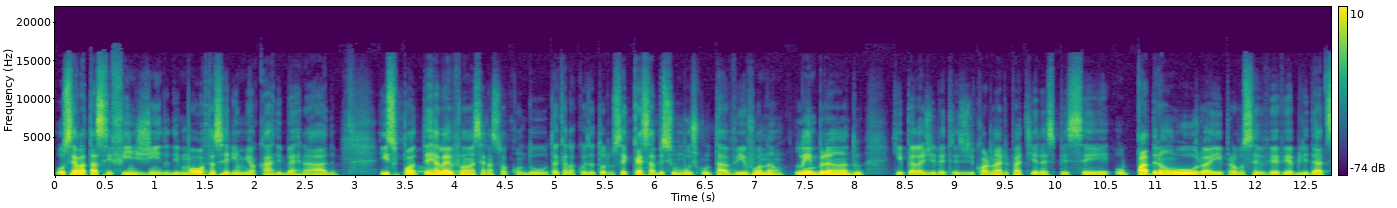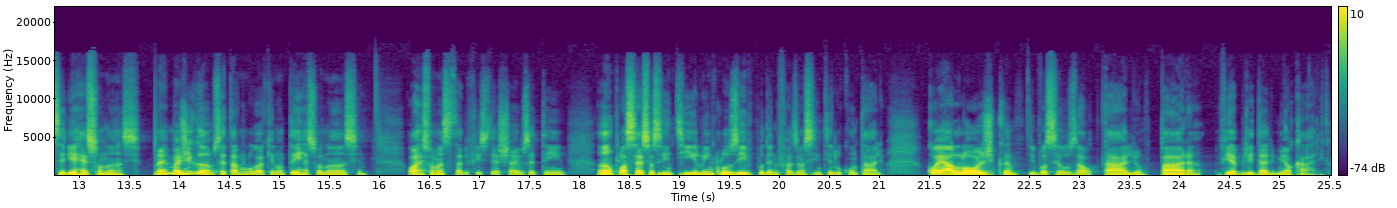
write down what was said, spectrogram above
ou se ela está se fingindo de morta, seria um miocárdio hibernado. Isso pode ter relevância na sua conduta, aquela coisa toda. Você quer saber se o músculo está vivo ou não. Lembrando que pelas diretrizes de coronariopatia da SPC, o padrão ouro aí para você ver viabilidade seria ressonância. Né? Mas digamos, você está num lugar que não tem ressonância, ou a ressonância está difícil de achar, e você tem amplo acesso a cintilo, inclusive podendo fazer um cintilo com talho. Qual é a lógica de você usar o talho para viabilidade miocárdica?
